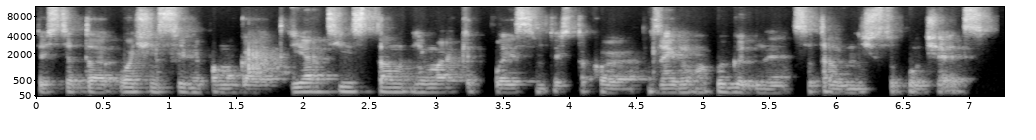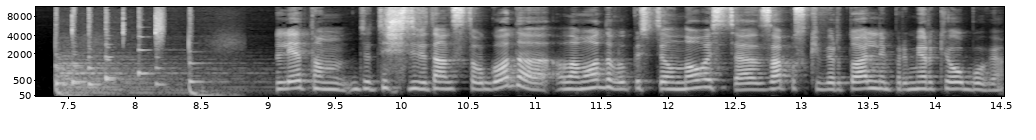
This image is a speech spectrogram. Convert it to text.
То есть это очень сильно помогает и артистам, и маркетплейсам, то есть такое взаимовыгодное сотрудничество получается. Летом 2019 года Ламода выпустил новость о запуске виртуальной примерки обуви.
